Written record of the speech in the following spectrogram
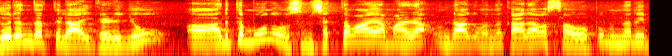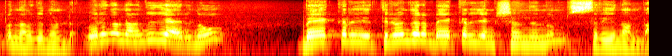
ദുരന്തത്തിലായി കഴിഞ്ഞു. അടുത്ത മൂന്ന് ദിവസം ശക്തമായ മഴ ഉണ്ടാകുമെന്ന് കാലാവസ്ഥാ വകുപ്പ് മുന്നറിയിപ്പ് നൽകുന്നുണ്ട്. വിവരങ്ങൾ നൽകുകയായിരുന്നു ബേക്കറി തിരുവനന്തപുരം ബേക്കറി ജംഗ്ഷനിൽ നിന്നും ശ്രീനന്ദ.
